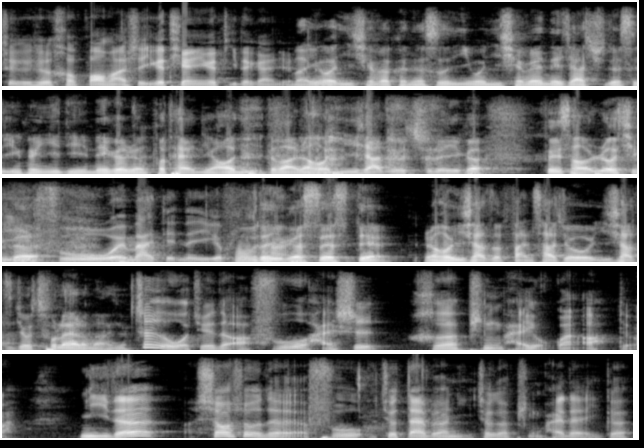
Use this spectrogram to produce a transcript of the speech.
这个就和宝马是一个天一个地的感觉。那因为你前面可能是因为你前面那家去的是英菲尼迪，那个人不太鸟你，对吧？然后你一下就去了一个非常热情的以的服务为卖点的一个服务的一个 4S 店，然后一下子反差就一下子就出来了嘛，就这个我觉得啊，服务还是和品牌有关啊，对吧？你的销售的服务就代表你这个品牌的一个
